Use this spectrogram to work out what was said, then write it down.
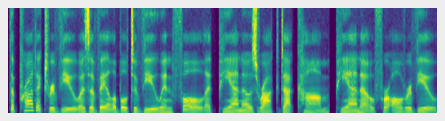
The product review is available to view in full at pianosrock.com, Piano for All Review.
